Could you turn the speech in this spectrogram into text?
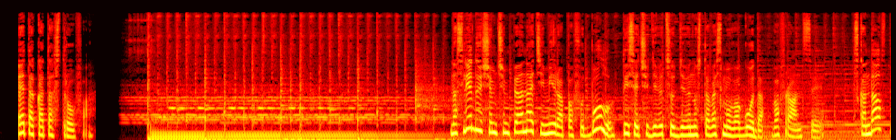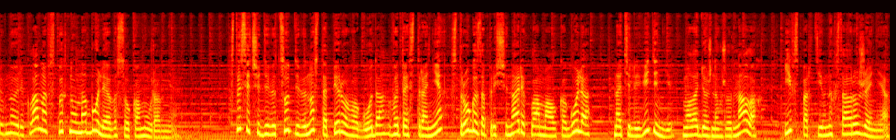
– это катастрофа». На следующем чемпионате мира по футболу 1998 года во Франции скандал с пивной рекламой вспыхнул на более высоком уровне. С 1991 года в этой стране строго запрещена реклама алкоголя на телевидении, в молодежных журналах и в спортивных сооружениях.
